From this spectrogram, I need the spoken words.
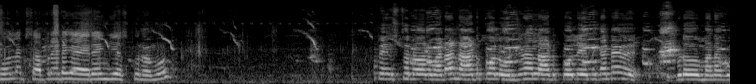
కోళ్ళకు సపరేట్గా అరేంజ్ చేసుకున్నాము. పెంచుతున్నాం అనమాట నాటుకోలు ఒరిజినల్ నాటుకోలు ఎందుకంటే ఇప్పుడు మనకు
